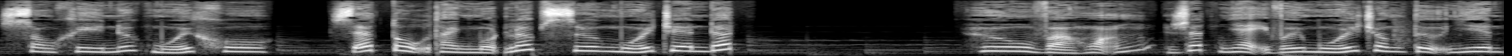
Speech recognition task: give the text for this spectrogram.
Sau khi nước muối khô, sẽ tụ thành một lớp xương muối trên đất. Hưu và hoãng rất nhạy với muối trong tự nhiên.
